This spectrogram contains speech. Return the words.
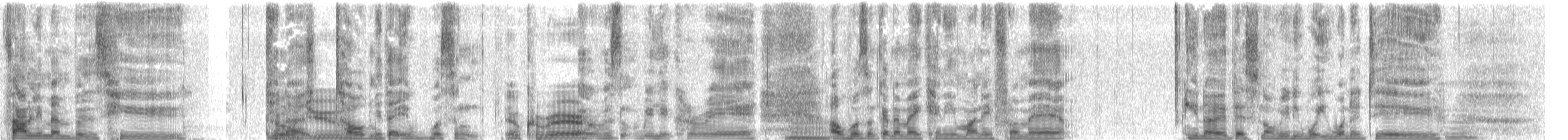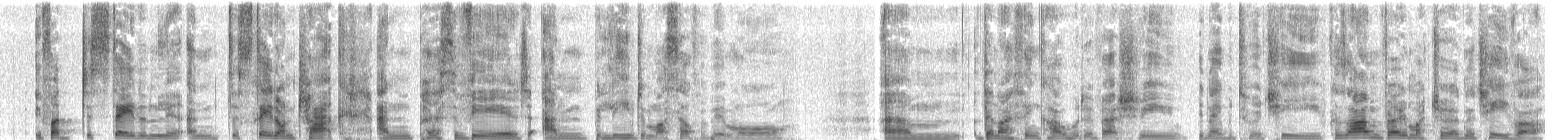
family members who you Told know you. told me that it wasn't a career. it wasn't really a career, Mm. I wasn't going to make any money from it. You know, that's not really what you want to do Mm. if I just stayed and, and just stayed on track and persevered and believed in myself a bit more, um, then I think I would have actually been able to achieve. Because I'm very much an achiever.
